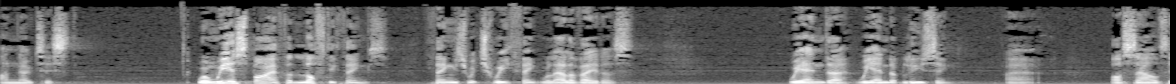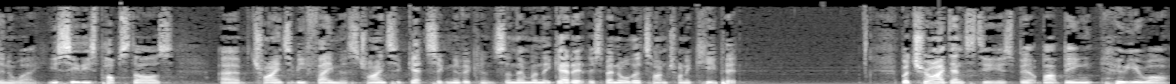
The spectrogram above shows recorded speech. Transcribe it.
unnoticed. When we aspire for lofty things, things which we think will elevate us, we end, up, we end up losing uh, ourselves in a way. You see these pop stars uh, trying to be famous, trying to get significance, and then when they get it, they spend all their time trying to keep it. But true identity is about being who you are.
